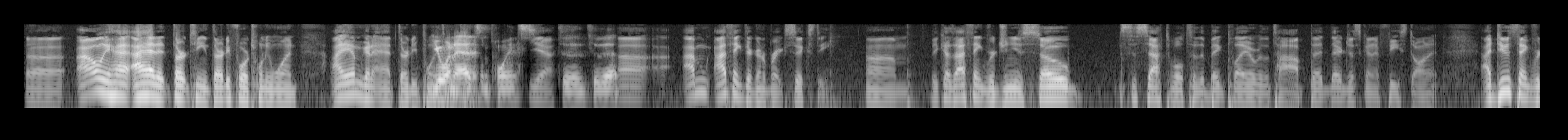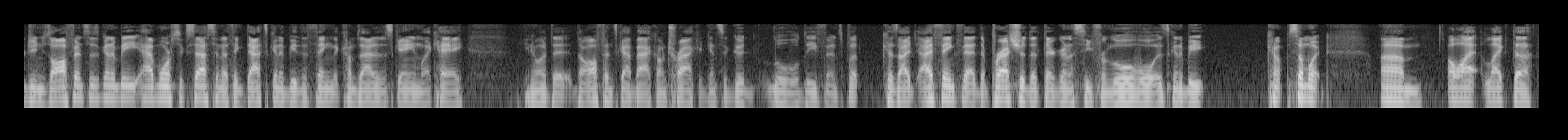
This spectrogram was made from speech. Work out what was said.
Uh, I only had I had it 13, 34, 21. I am going to add 30 points. You want to add some points? Yeah. To to that. Uh, I'm. I think they're going to break sixty, um, because I think Virginia's so susceptible to the big play over the top that they're just going to feast on it. I do think Virginia's offense is going to be have more success, and I think that's going to be the thing that comes out of this game. Like, hey, you know what? The the offense got back on track against a good Louisville defense, but because I I think that the pressure that they're going to see from Louisville is going to be somewhat um, a lot like the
